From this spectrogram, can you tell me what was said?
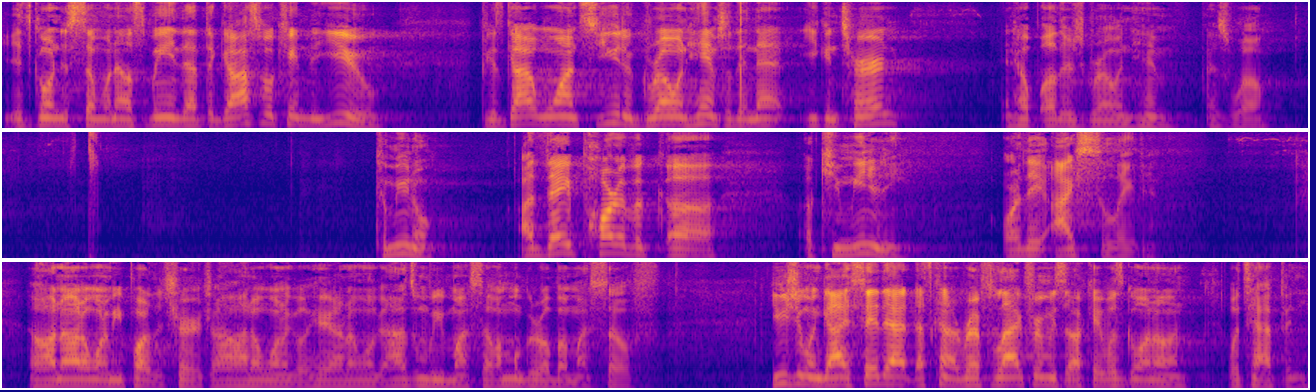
it's going to someone else, meaning that the gospel came to you because God wants you to grow in Him so then that you can turn and help others grow in Him as well. Communal. Are they part of a, uh, a community or are they isolated? Oh, no, I don't want to be part of the church. Oh, I don't want to go here. I don't want to go. I just want to be myself. I'm going to grow by myself. Usually, when guys say that, that's kind of red flag for me. So, okay, what's going on? What's happening?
